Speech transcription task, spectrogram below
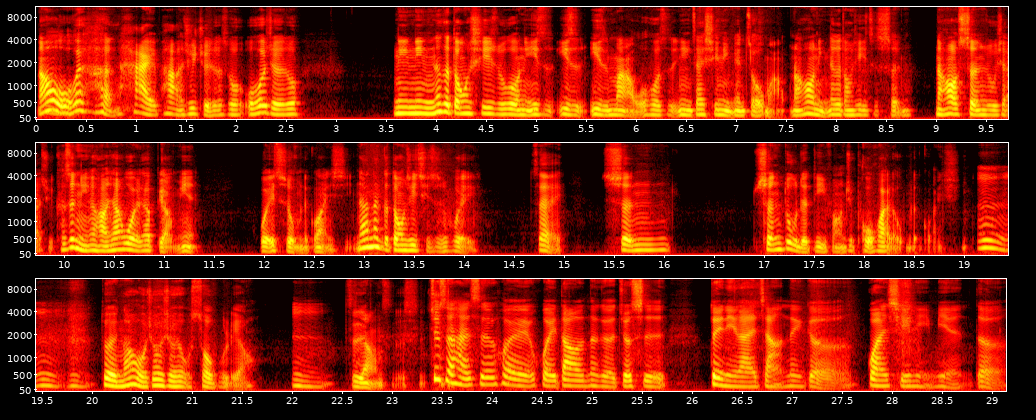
然后我会很害怕，去觉得说，我会觉得说，你你那个东西，如果你一直一直一直骂我，或是你在心里面咒骂我，然后你那个东西一直深，然后深入下去，可是你好像为了要表面维持我们的关系，那那个东西其实会在深深度的地方去破坏了我们的关系。嗯嗯嗯对，然后我就会觉得我受不了嗯，这样子的事情。就是还是会回到那个，就是对你来讲那个关系里面的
